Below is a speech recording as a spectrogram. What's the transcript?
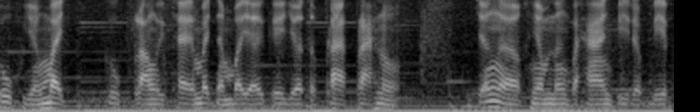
គូសយ៉ាងម៉េចគូសប្លង់ detail ម៉េចដើម្បីឲ្យគេយកទៅប្រើប្រាស់នោះអញ្ចឹងខ្ញុំនឹងបង្ហាញពីរបៀប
